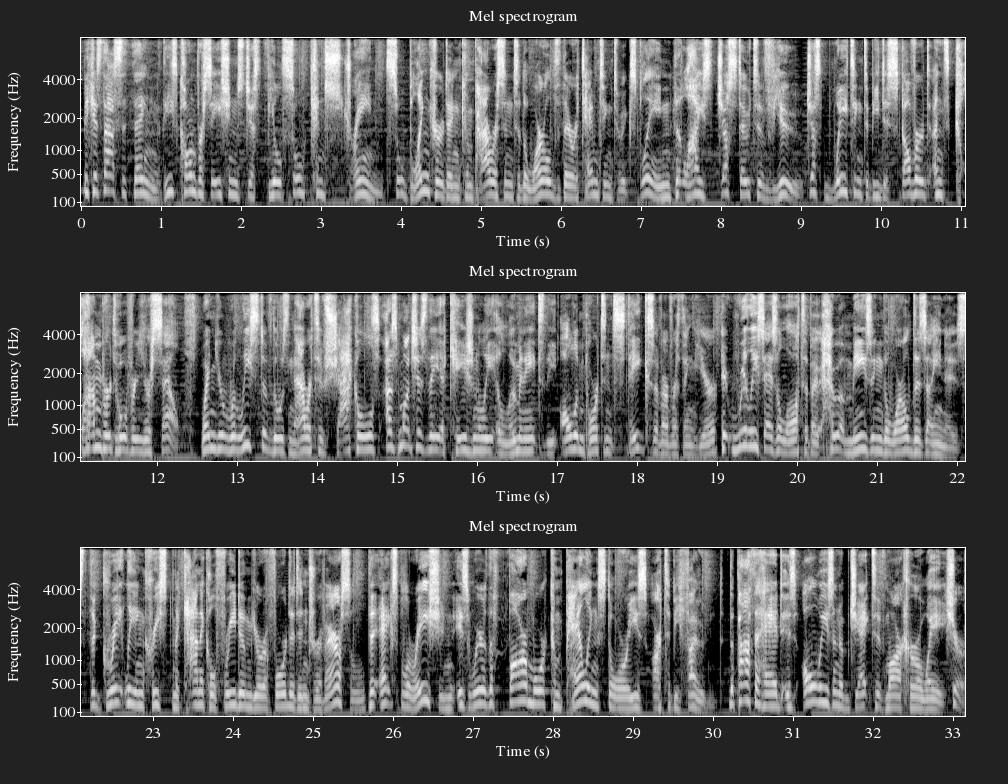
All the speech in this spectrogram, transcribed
Because that's the thing, these conversations just feel so constrained, so blinkered in comparison to the world they're attempting to explain that lies just out of view, just waiting to be discovered and clambered over yourself. When you're released of those narrative shackles, as much as they occasionally illuminate the all-important stakes of everything here, it really says a lot about how amazing the world design is, the greatly increased mechanical freedom you're afforded in traversal, the exploration is where the far more compelling stories are to be found. The path ahead is always an objective marker away, sure,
